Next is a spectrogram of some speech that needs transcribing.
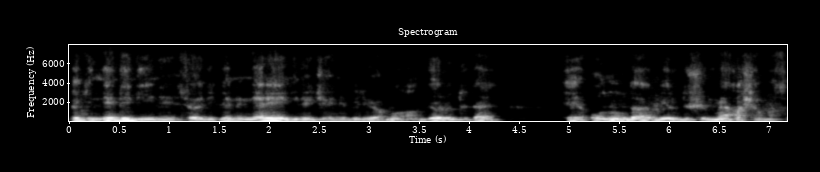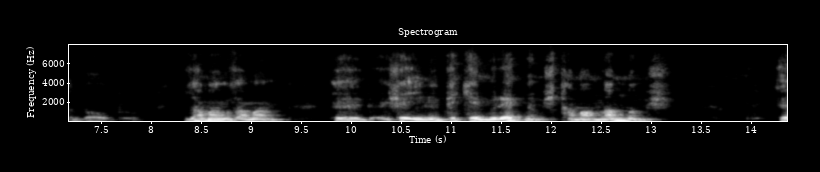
peki ne dediğini, söylediklerinin nereye gideceğini biliyor mu? Görüntüde e, onun da bir düşünme aşamasında olduğu, zaman zaman e, şeyini tekemmül etmemiş, tamamlanmamış, e,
